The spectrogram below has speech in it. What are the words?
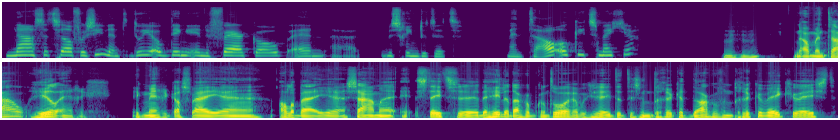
Naast het zelfvoorzienend, doe je ook dingen in de verkoop en eh, misschien doet het mentaal ook iets met je? Mhm. Nou, mentaal heel erg. Ik merk als wij eh, allebei samen steeds de hele dag op kantoor hebben gezeten, het is een drukke dag of een drukke week geweest,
